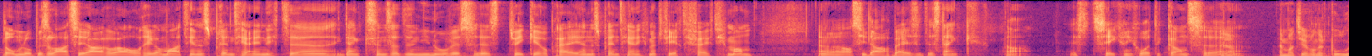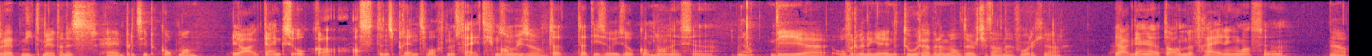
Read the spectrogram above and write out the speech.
de omloop is de laatste jaren wel regelmatig in een sprint geëindigd. Ik denk sinds dat in Nino is, is twee keer op rij in een sprint geëindigd met 40, 50 man. Als hij daarbij zit, is denk ik, het zeker een grote kans. Ja. En Mathieu van der Poel rijdt niet mee, dan is hij in principe kopman. Ja, ik denk ook al- als het een sprint wordt met 50 man, Sowieso. Dat, dat hij sowieso kopman is. Ja. Die eh, overwinningen in de Tour hebben hem wel deugd gedaan, hè, vorig jaar. ja, ik denk dat het wel een bevrijding was. Ja. Ja,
